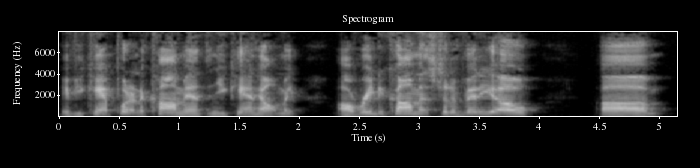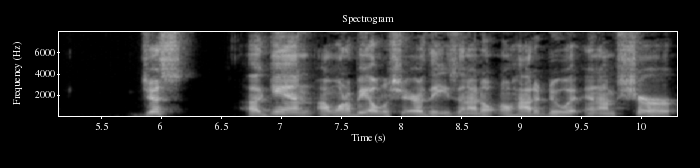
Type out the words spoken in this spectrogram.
If you can't put in a comment, then you can't help me. I'll read the comments to the video. Um, just, again, I want to be able to share these, and I don't know how to do it, and I'm sure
